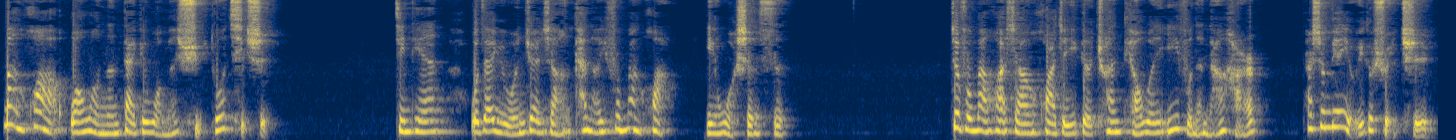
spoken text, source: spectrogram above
漫画往往能带给我们许多启示。今天我在语文卷上看到一幅漫画，引我深思。这幅漫画上画着一个穿条纹衣服的男孩，他身边有一个水池，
